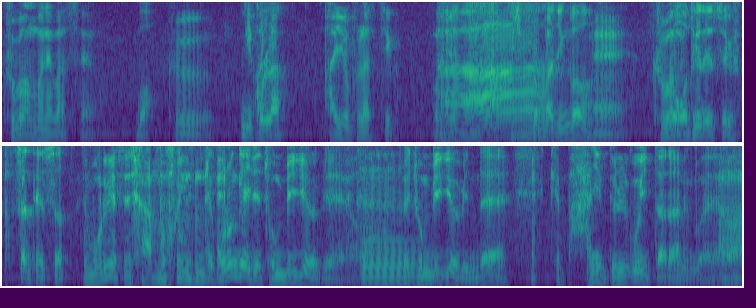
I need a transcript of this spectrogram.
그거 한번 해봤어요. 뭐? 그 니콜라? 바이오 플라스틱. 어디? 아, 90% 빠진 거? 네. 그거 그건 어떻게 됐어요? 파산 됐어? 모르겠어요. 제가 안 보고 있는데. 그런 게 이제 좀비 기업이에요. 좀비 기업인데 이렇게 많이 늘고 있다라는 거예요.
